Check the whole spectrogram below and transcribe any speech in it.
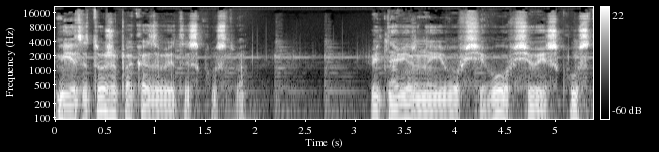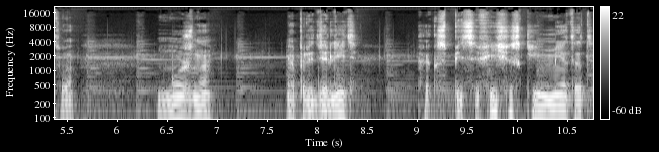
И это тоже показывает искусство. Ведь, наверное, его всего, все искусство можно определить как специфический метод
